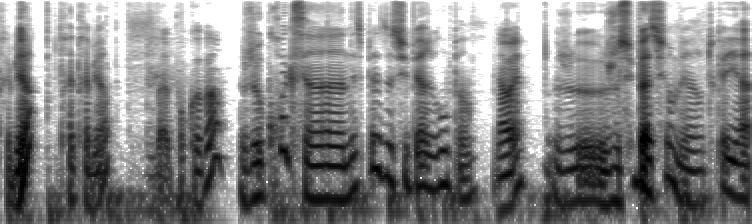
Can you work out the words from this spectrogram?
Très bien, très très bien. Bah pourquoi pas Je crois que c'est un espèce de super groupe. hein. Ah ouais? Je, je suis pas sûr, mais en tout cas, il y a un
